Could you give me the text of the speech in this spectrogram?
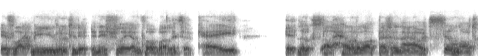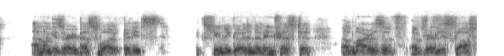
If, like me, you looked at it initially and thought, well, it's okay, it looks a hell of a lot better now. It's still not among his very best work, but it's extremely good and of interest to admirers of, of Ridley Scott.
